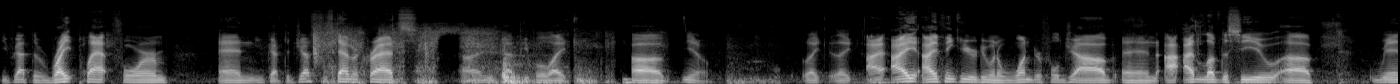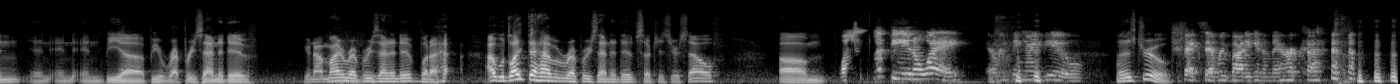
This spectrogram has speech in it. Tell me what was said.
you've got the right platform, and you've got the Justice Democrats, uh, and you've got people like, uh, you know, like like I, I, I think you're doing a wonderful job, and I, would love to see you uh, win and, and, and be a be a representative you're not my representative, but I I would like to have a representative such as yourself. Um, well, it would be in a way. Everything I do that is true affects everybody in America. you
